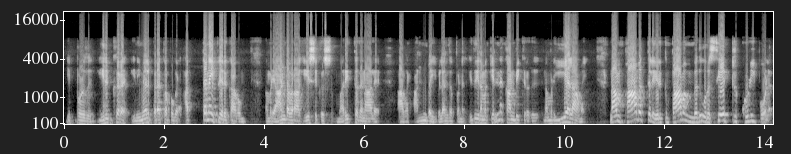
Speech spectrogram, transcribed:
இப்பொழுது இருக்கிற இனிமேல் பிறக்க போகிற அத்தனை பேருக்காகவும் நம்முடைய ஆண்டவராக இயேசு கிறிஸ்து மறித்ததனால அவர் அன்பை விளங்க இது நமக்கு என்ன காண்பிக்கிறது? நம்முடைய இயலாமை. நாம் பாவத்தில் இருக்கும். பாவம் என்பது ஒரு சேற்று குழி போல.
